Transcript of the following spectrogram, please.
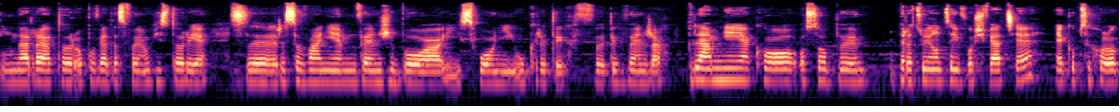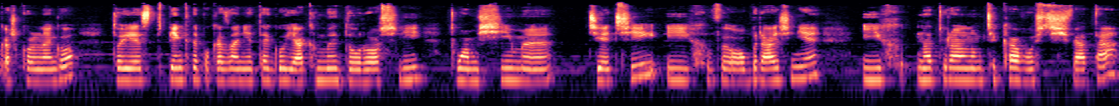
narrator opowiada swoją historię z rysowaniem węży boa i słoni ukrytych w tych wężach. Dla mnie, jako osoby pracującej w oświacie, jako psychologa szkolnego, to jest piękne pokazanie tego, jak my dorośli tłamsimy dzieci, ich wyobraźnię, ich naturalną ciekawość świata,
